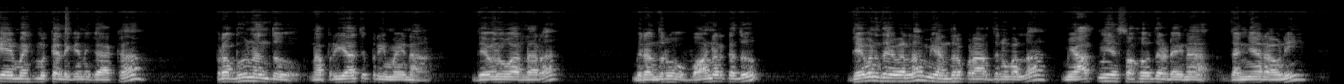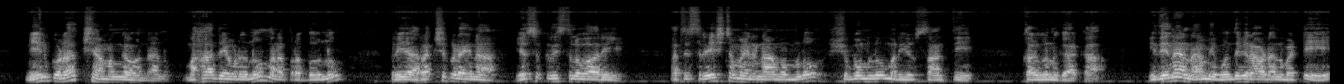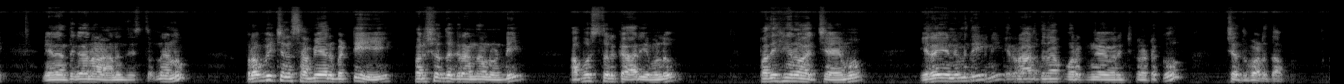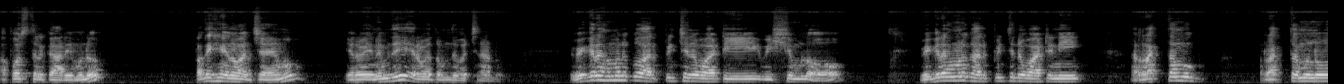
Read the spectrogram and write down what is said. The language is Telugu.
దేవునికే మహిమ కలిగిన గాక. ప్రభునందు నా ప్రియాతి ప్రియమైన దేవుని వార్లారా మీరందరూ బాగున్నారు కదూ? దేవుని దయవల్ల మీ అందరి ప్రార్థన వల్ల మీ ఆత్మీయ సహోదరుడైన ధన్యారావుని నేను కూడా క్షేమంగా ఉన్నాను. మహాదేవుడును మన ప్రభువును ప్రియ రక్షకుడైన యేసుక్రీస్తుల వారి అతి శ్రేష్టమైన నామంలో శుభములు మరియు శాంతి కలుగును గాక. ఇదేనా మీ ముందుకు రావడాన్ని బట్టి నేను ఎంతగానో ఆనందిస్తున్నాను. ప్రభు ఇచ్చిన సమయాన్ని బట్టి పరిశుద్ధ గ్రంథం నుండి అపుస్తుల కార్యములు పదిహేనో అధ్యాయము ఇరవై ఎనిమిది ప్రార్థనా పూర్వకంగా వివరించుకున్నట్టుకు చెద్దపడదాం అపోస్తుల కార్యములు పదిహేనో అధ్యాయము ఇరవై ఎనిమిది ఇరవై తొమ్మిది వచ్చినాడు విగ్రహములకు అర్పించిన వాటి విషయంలో విగ్రహములకు అర్పించిన వాటిని రక్తము రక్తమును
